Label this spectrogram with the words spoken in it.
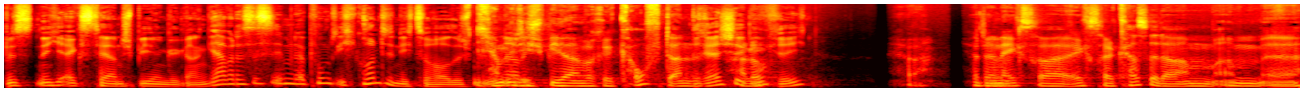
bist nicht extern spielen gegangen. Ja, aber das ist eben der Punkt. Ich konnte nicht zu Hause spielen. Ich habe mir die Spiele einfach gekauft dann. Dresche Hallo? gekriegt. Ja. Ich hatte eine extra, extra Kasse da am, am, äh,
